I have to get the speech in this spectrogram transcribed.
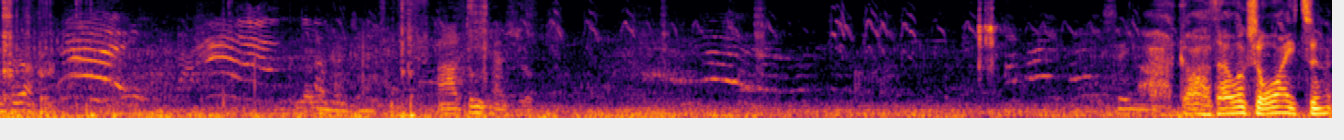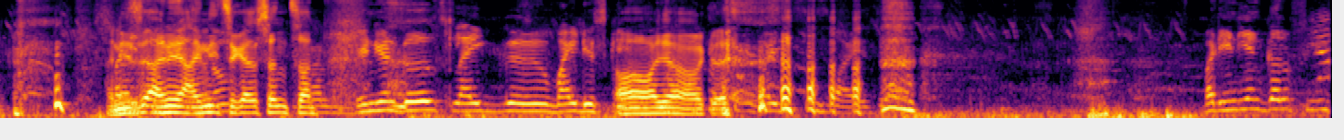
दूसरा हाँ तुम खींच लो Oh, God, that looks so white. Isn't it? I need, I need, I need to get suntan. Indian girls like uh, white skin. Oh, yeah, okay. White skin boys. But Indian girl feel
